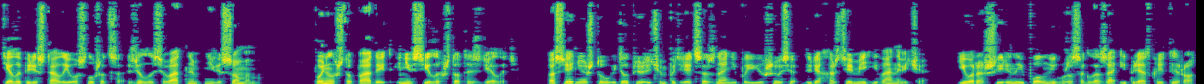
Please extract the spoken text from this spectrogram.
Тело перестало его слушаться, сделалось ватным, невесомым. Понял, что падает и не в силах что-то сделать. Последнее, что увидел, прежде чем потерять сознание, появившегося в дверях Артемия Ивановича, его расширенные полные ужаса глаза и приоткрытый рот.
